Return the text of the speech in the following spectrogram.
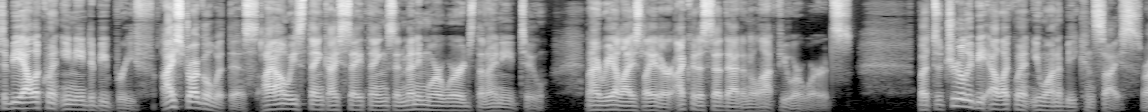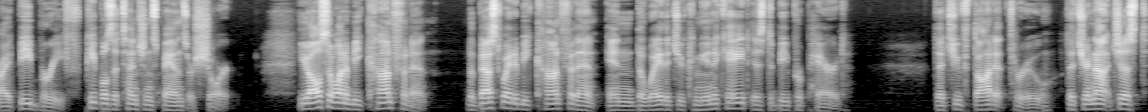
To be eloquent, you need to be brief. I struggle with this. I always think I say things in many more words than I need to. And I realize later I could have said that in a lot fewer words. But to truly be eloquent, you want to be concise, right? Be brief. People's attention spans are short. You also want to be confident. The best way to be confident in the way that you communicate is to be prepared, that you've thought it through, that you're not just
